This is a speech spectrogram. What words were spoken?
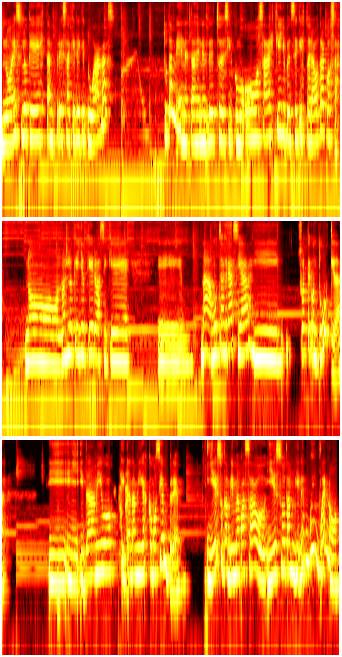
no es lo que esta empresa quiere que tú hagas, tú también estás en el derecho de decir como, oh, ¿sabes qué? Yo pensé que esto era otra cosa. No, no es lo que yo quiero, así que eh, nada, muchas gracias y suerte con tu búsqueda. Y, tan amigos y tan amigas como siempre. Y eso también me ha pasado y eso también es muy bueno.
